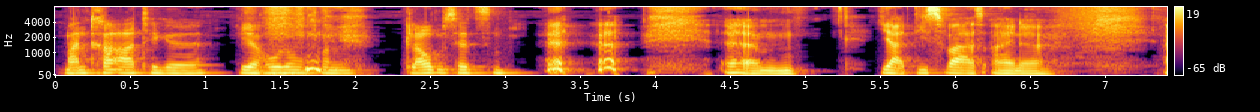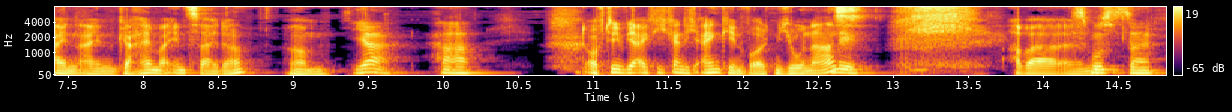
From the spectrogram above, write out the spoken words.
mantraartige Wiederholung von Glaubenssätzen. Ähm, ja, dies war es eine, ein, ein geheimer Insider, ähm, Ja, haha. auf den wir eigentlich gar nicht eingehen wollten, Jonas. Nee. Aber Das ähm, muss sein.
